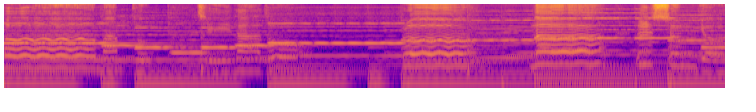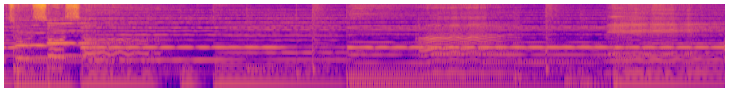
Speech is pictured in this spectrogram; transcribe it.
험한 풍파 지나도록 나를 숨겨 주소서. 아멘.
